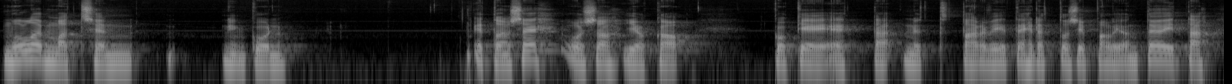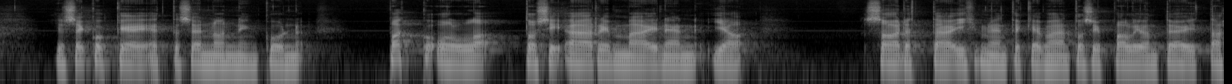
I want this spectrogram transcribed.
molemmat sen niin kuin, että on se osa, joka kokee, että nyt tarvii tehdä tosi paljon töitä, ja se kokee, että sen on niin kuin pakko olla tosi äärimmäinen ja saada tämä ihminen tekemään tosi paljon töitä,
